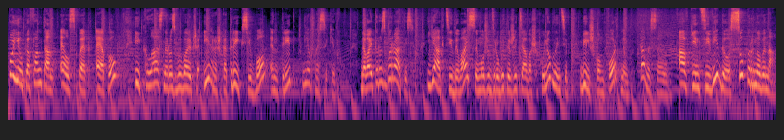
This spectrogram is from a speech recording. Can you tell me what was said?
поїлка фонтан Elspet Apple і класна розвиваюча іграшка Trixie Ball and для песиків. Давайте розбиратись, як ці девайси можуть зробити життя ваших улюбленців більш комфортним та веселим. А в кінці відео супер новина.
